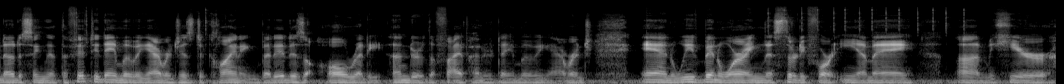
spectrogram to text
noticing that the 50-day moving average is declining, but it is already under the 500-day moving average. And we've been wearing this 34 EMA um, here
